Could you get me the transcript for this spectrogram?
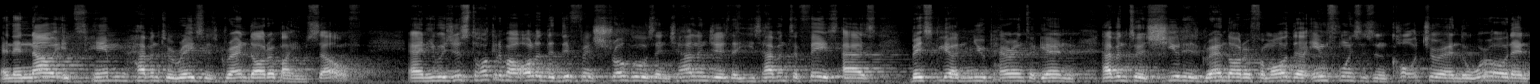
and then now it's him having to raise his granddaughter by himself and he was just talking about all of the different struggles and challenges that he's having to face as basically a new parent again, having to shield his granddaughter from all the influences and culture and the world, and,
